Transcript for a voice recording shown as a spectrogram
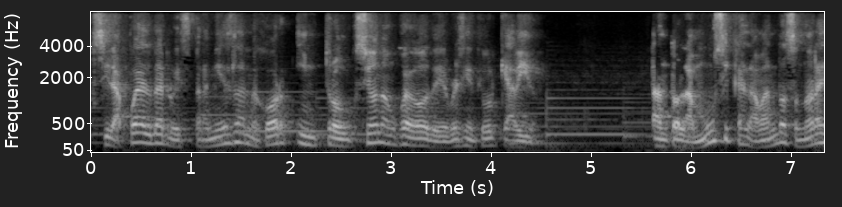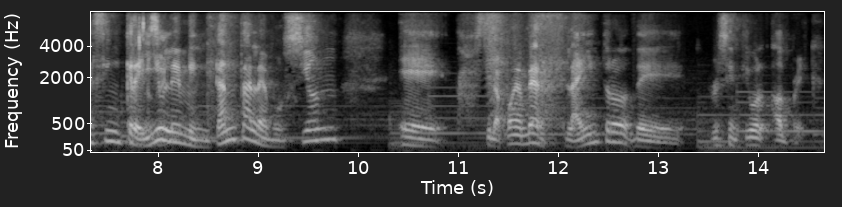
si la puedes ver, Luis, para mí es la mejor introducción a un juego de Resident Evil que ha habido. Tanto la música, la banda sonora es increíble, me encanta la emoción. Eh, si la pueden ver, la intro de Resident Evil Outbreak.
